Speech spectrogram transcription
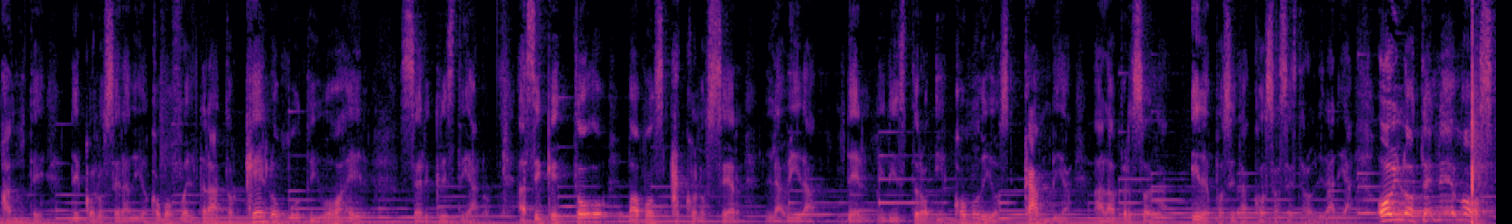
antes de conocer a Dios, cómo fue el trato, qué lo motivó a él ser cristiano. Así que todo vamos a conocer la vida del ministro y cómo Dios cambia a la persona y deposita cosas extraordinarias. Hoy lo tenemos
